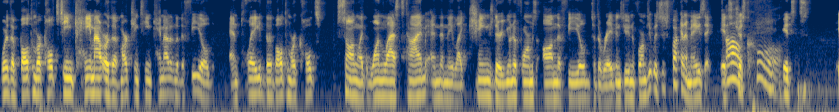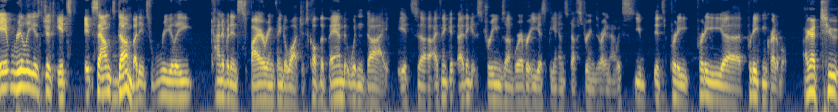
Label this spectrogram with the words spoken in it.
where the Baltimore Colts team came out or the marching team came out into the field and played the Baltimore Colts song like one last time and then they like changed their uniforms on the field to the Ravens uniforms. It was just fucking amazing. It's oh, just cool. it's it really is just it's it sounds dumb but it's really kind of an inspiring thing to watch it's called the band that wouldn't die it's uh, i think it i think it streams on wherever espn stuff streams right now it's you it's pretty pretty uh pretty incredible I got two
